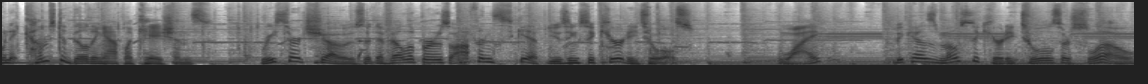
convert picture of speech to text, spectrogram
When it comes to building applications, research shows that developers often skip using security tools. Why? Because most security tools are slow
